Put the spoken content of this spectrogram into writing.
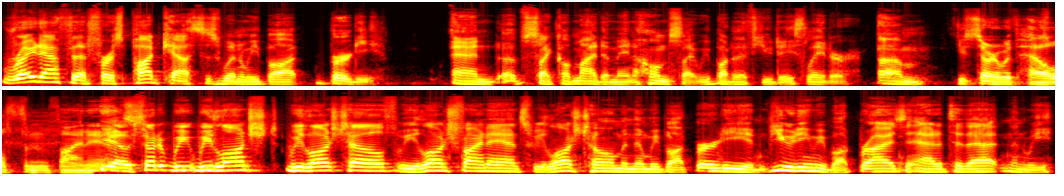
right after that first podcast, is when we bought Byrdie and a site called MyDomaine, a home site. We bought it a few days later. Um, You started with health and finance. yeah, we started. We, we launched. We launched health. We launched finance. We launched home, and then we bought Byrdie and Beauty. And we bought Brides and added to that, and then we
